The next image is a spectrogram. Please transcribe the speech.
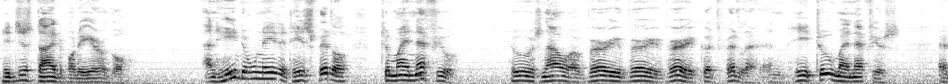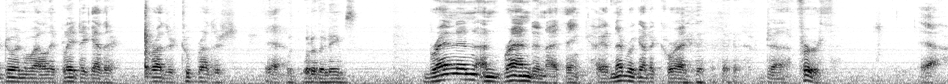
He just died about a year ago, and he donated his fiddle to my nephew, who is now a very, very, very good fiddler. And he too, my nephews, are doing well. They play together, brother, two brothers. Yeah. What, what are their names? Brennan and Brandon, I think. I had never got it correct. uh, Firth. Yeah.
